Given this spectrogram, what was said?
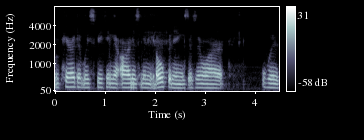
comparatively speaking, there aren't as many openings as there are with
